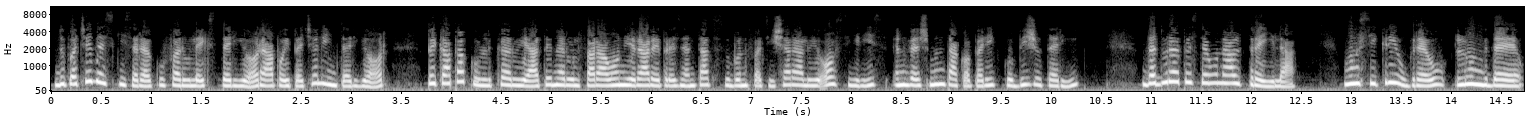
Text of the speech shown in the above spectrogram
După ce deschiseră cufărul exterior, apoi pe cel interior, pe capacul căruia tânărul faraon era reprezentat sub înfățișarea lui Osiris, în veșmânt acoperit cu bijuterii, dădură peste un al treilea, un sicriu greu, lung de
